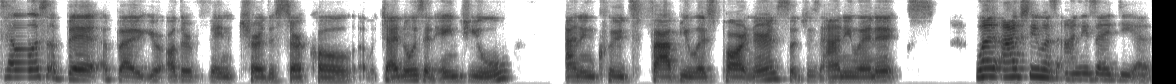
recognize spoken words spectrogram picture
tell us a bit about your other venture the circle which i know is an ngo and includes fabulous partners such as annie lennox well, actually, it was Annie's idea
